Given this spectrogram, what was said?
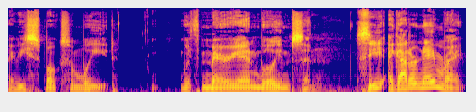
Maybe smoke some weed with Marianne Williamson. See, I got her name right.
